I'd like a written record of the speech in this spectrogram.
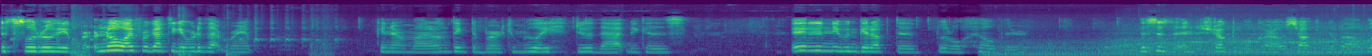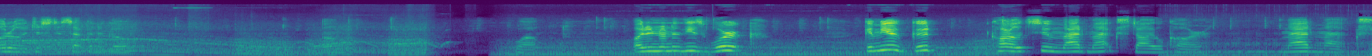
It's literally a bird. No, I forgot to get rid of that ramp. Okay, never mind. I don't think the bird can really do that because it didn't even get up the little hill there. This is the indestructible car I was talking about, literally just a second ago. Um, wow. Why do none of these work? Give me a good car. Let's do Mad Max style car. Mad Max.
